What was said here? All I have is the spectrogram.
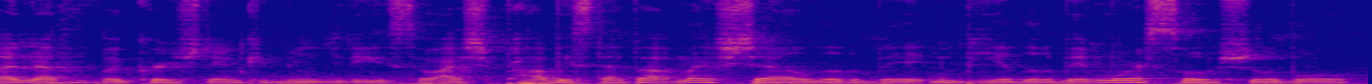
enough of a Christian community, so I should probably step out my shell a little bit and be a little bit more sociable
